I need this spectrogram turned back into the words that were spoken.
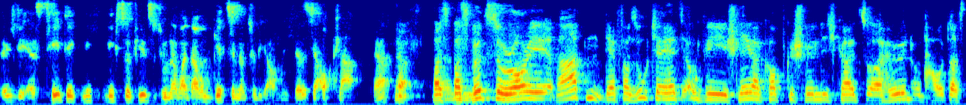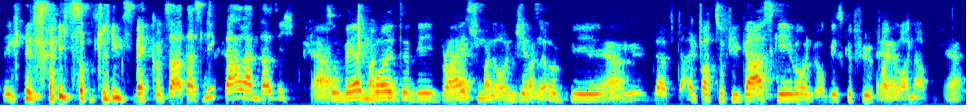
irgendwie Ästhetik nicht, nicht so viel zu tun. Aber darum geht es ihm natürlich auch nicht. Das ist ja auch klar. Ja? ja. Was, ähm, was würdest du Rory raten? Der versucht ja jetzt irgendwie Schlägerkopfgeschwindigkeit zu erhöhen und haut das Ding jetzt rechts und links weg und sagt, das liegt daran, dass ich ja, so werden spannend. wollte wie Bryson ja, und jetzt spannend. irgendwie einfach zu viel Gas gebe und irgendwie das Gefühl verloren habe. Ja.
